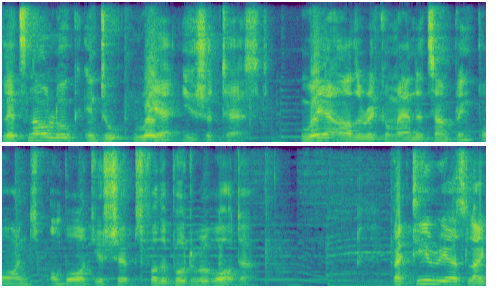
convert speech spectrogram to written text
Let's now look into where you should test. Where are the recommended sampling points on board your ships for the potable water? Bacteria like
